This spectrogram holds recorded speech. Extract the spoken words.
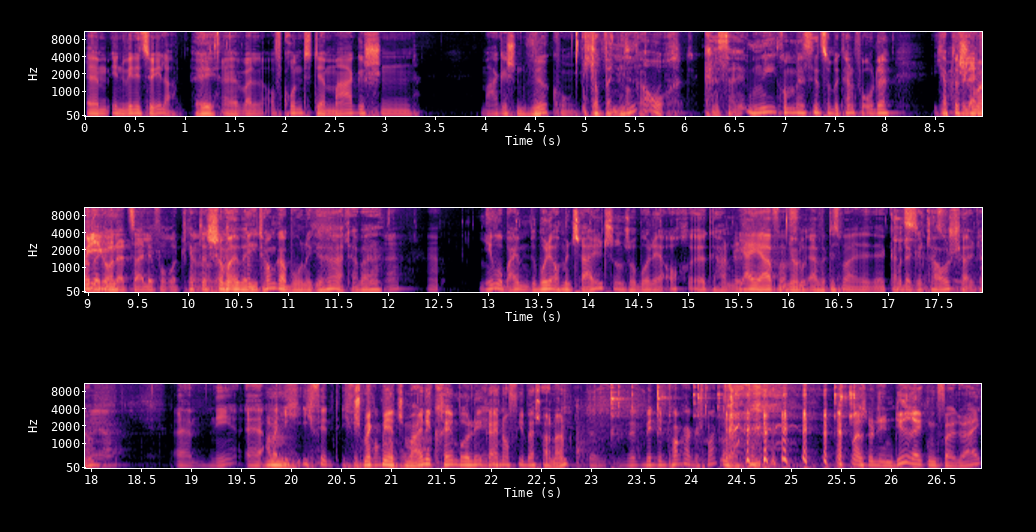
ähm, in Venezuela, Hey, äh, weil aufgrund der magischen, magischen Wirkung. ich glaube Vanille auch. Kann es sein? Irgendwie kommt mir das jetzt so bekannt vor, oder? Ich habe das, schon mal die, ich hab das schon mal über die Tonkabohne gehört, aber Ja, ja. nee, wobei, da wurde ja auch mit Salz und so wurde ja auch äh, gehandelt. Ja, ja, von Ja. aber das war äh, ganz. Oder getauscht ganz halt, ne? Ähm, nee, äh, aber Mm. ich, ich finde. Ich find Schmeckt mir jetzt meine Creme Brûlée gleich noch viel besser an. Ähm, Mit dem Tonka-Geschmack? oder? Also den direkten Vergleich.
